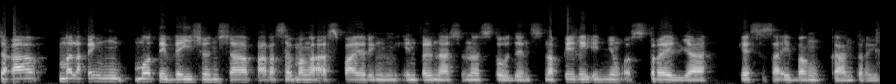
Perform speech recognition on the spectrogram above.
Tsaka malaking motivation siya para sa mga aspiring international students na piliin yung Australia kesa sa ibang countries.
